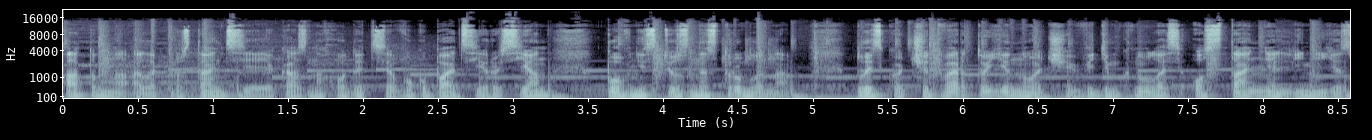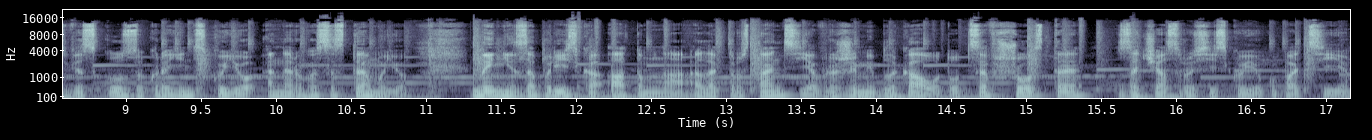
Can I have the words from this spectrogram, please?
атомна електростанція, яка знаходиться в окупації росіян, повністю знеструмлена. Близько четвертої ночі відімкнулась остання лінія зв'язку з українською енергосистемою. Нині Запорізька атомна електростанція в режимі блекауту. Це в шосте за час російської окупації.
